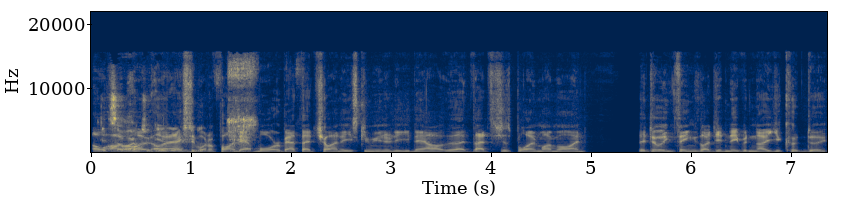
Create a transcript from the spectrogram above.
Oh, I, I, I actually want to find out more about that Chinese community now. That that's just blown my mind. They're doing things I didn't even know you could do,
